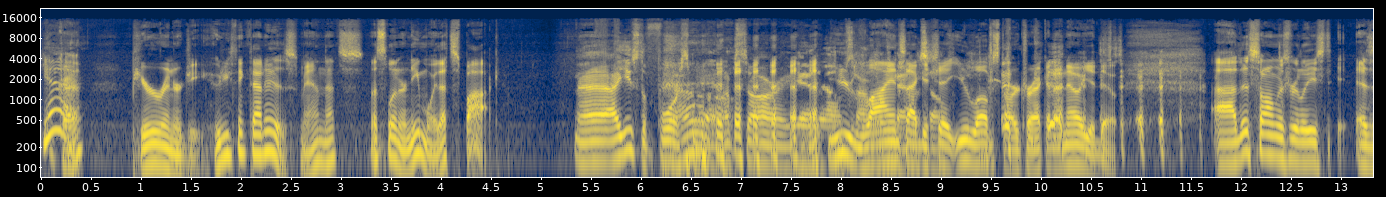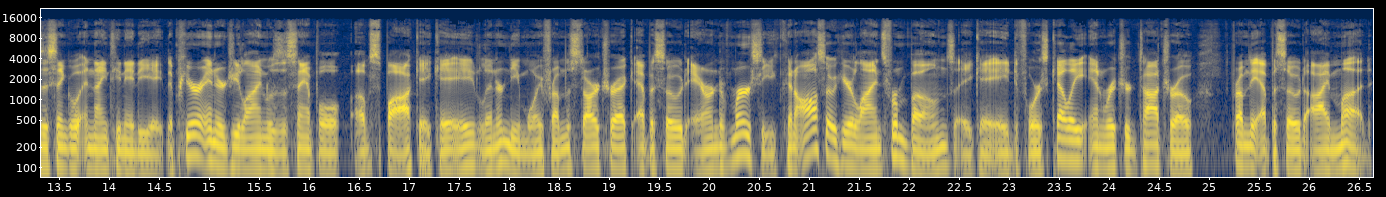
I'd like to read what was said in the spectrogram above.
Yeah, Okay. Pure Energy. Who do you think that is, man? That's that's Leonard Nimoy. That's Spock. Nah, I use the force, man. I'm sorry. Yeah, no, you it's not lying sack of shit. You love Star Trek, and I know you do. Uh, this song was released as a single in 1988. The Pure Energy line was a sample of Spock, aka Leonard Nimoy, from the Star Trek episode Errand of Mercy. You can also hear lines from Bones, aka DeForest Kelley, and Richard Tatro from the episode I, Mudd.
